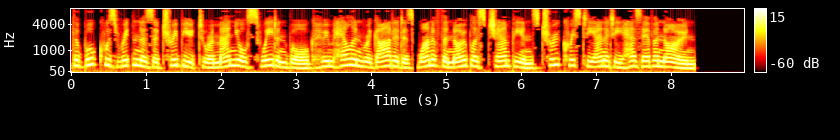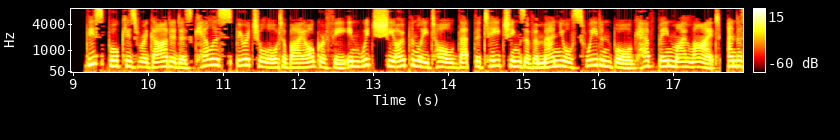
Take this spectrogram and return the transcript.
The book was written as a tribute to Emanuel Swedenborg whom Helen regarded as one of the noblest champions true Christianity has ever known. This book is regarded as Keller's spiritual autobiography in which she openly told that the teachings of Emanuel Swedenborg have been my light, and a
